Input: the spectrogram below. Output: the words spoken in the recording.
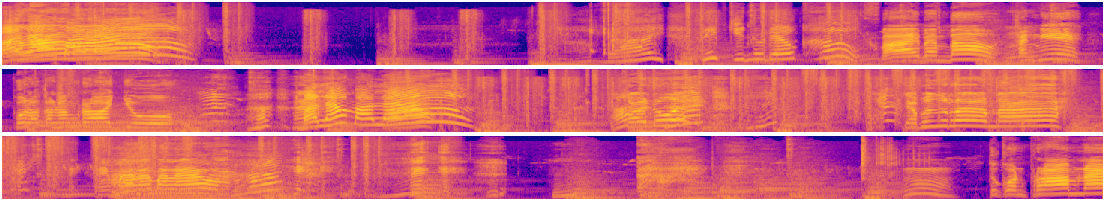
มาแล้วมาแล้วบรายรีบกินเร็วๆเข้าบายแบมเบิลทางนี้พวกเรากำลังรออยู่ ฮะมาแล้วมาแล้วคอยด้วย อย่าเพิ่งเริ่มนะให้มาแล้วมาแล้ว ฮะอืม ทุกคนพร้อมนะ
